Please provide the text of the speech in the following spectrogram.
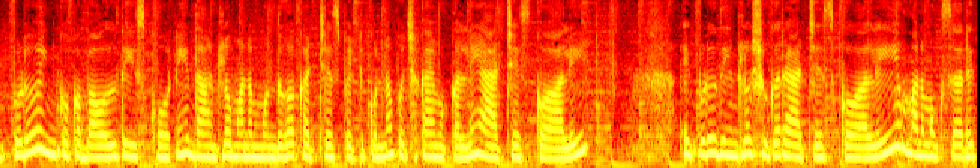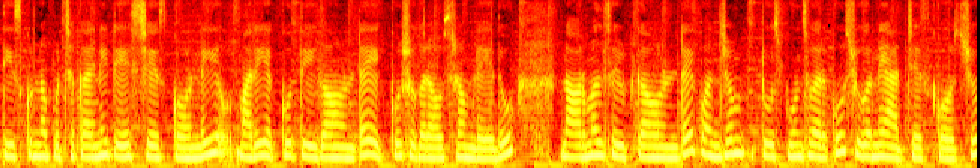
ఇప్పుడు ఇంకొక బౌల్ తీసుకొని దాంట్లో మనం ముందుగా కట్ చేసి పెట్టుకున్న పుచ్చకాయ ముక్కల్ని యాడ్ చేసుకోవాలి. ఇప్పుడు దీంట్లో షుగర్ యాడ్ చేసుకోవాలి. మనం ఒకసారి తీసుకున్న పుచ్చకాయని టేస్ట్ చేసుకోండి. మరీ ఎక్కువ తీగా ఉంటే ఎక్కువ షుగర్ అవసరం లేదు. నార్మల్ స్వీట్గా ఉంటే కొంచెం టూ స్పూన్స్ వరకు షుగర్ని యాడ్ చేసుకోవచ్చు.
